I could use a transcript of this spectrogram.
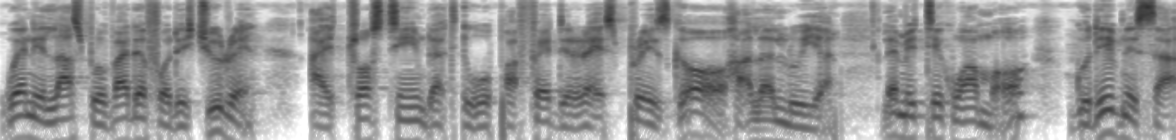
when He last provided for the children, I trust Him that He will perfect the rest. Praise God. Hallelujah. Let me take one more. Good evening, sir.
